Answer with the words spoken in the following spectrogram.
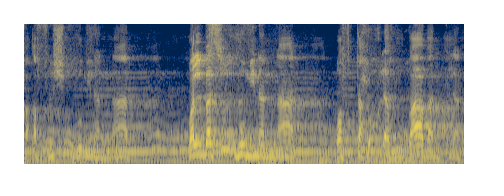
ফাফরিশুহু মিনান নার, ওয়ালবাসুহু মিনান নার, ওয়াফতাহু লাহু বাবান ইলান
